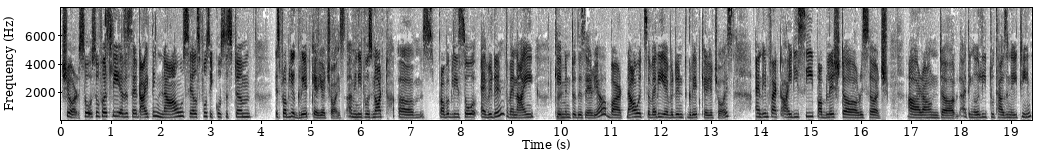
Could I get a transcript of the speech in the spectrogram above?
Sure. So, so firstly, as I said, I think now Salesforce ecosystem is probably a great career choice. I mean, it was not um, probably so evident when I came right. into this area, but now it's a very evident great career choice. And in fact, IDC published uh, research uh, around, uh, I think, early 2018,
